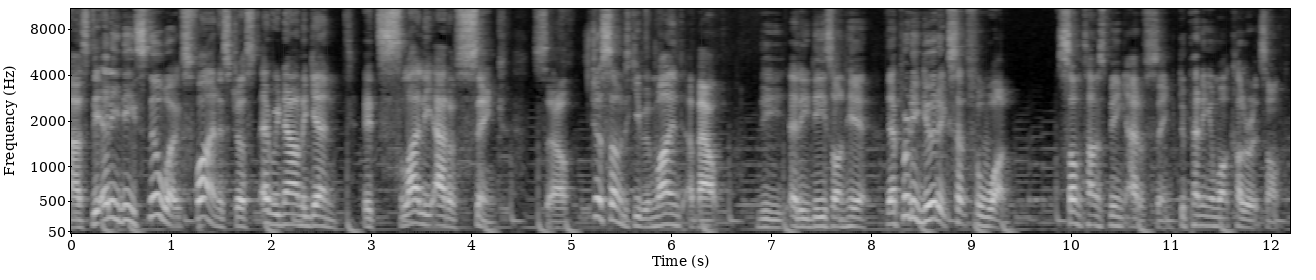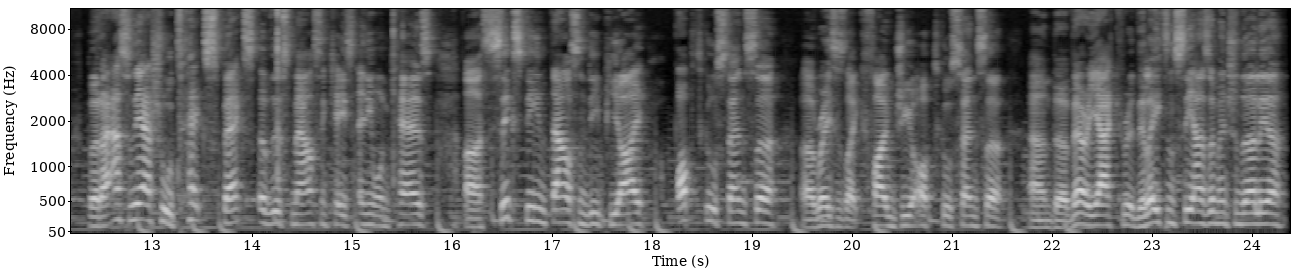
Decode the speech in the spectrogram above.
as the LED still works fine, it's just every now and again, it's slightly out of sync. So just something to keep in mind about the LEDs on here. They're pretty good except for one sometimes being out of sync, depending on what color it's on. But uh, as for the actual tech specs of this mouse, in case anyone cares, uh, 16,000 dpi, optical sensor, uh, Razer's like 5G optical sensor, and uh, very accurate. The latency, as I mentioned earlier,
